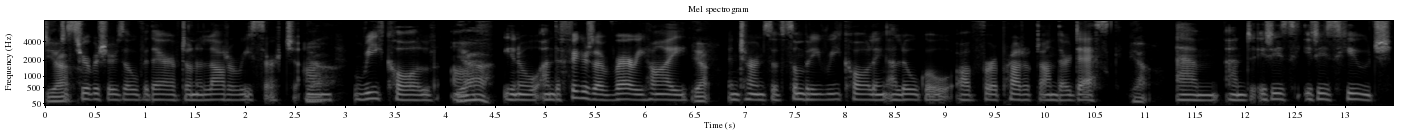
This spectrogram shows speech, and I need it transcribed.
Yeah. Distributors over there have done a lot of research on recall of, Yeah. you know, and the figures are very high Yeah. in terms of somebody recalling a logo of for a product on their desk. Yeah. Um, and it is it is huge.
